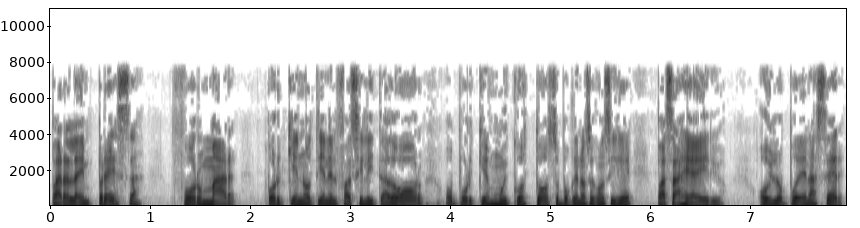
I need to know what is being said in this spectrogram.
para la empresa formar porque no tiene el facilitador o porque es muy costoso, porque no se consigue pasaje aéreo. Hoy lo pueden hacer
